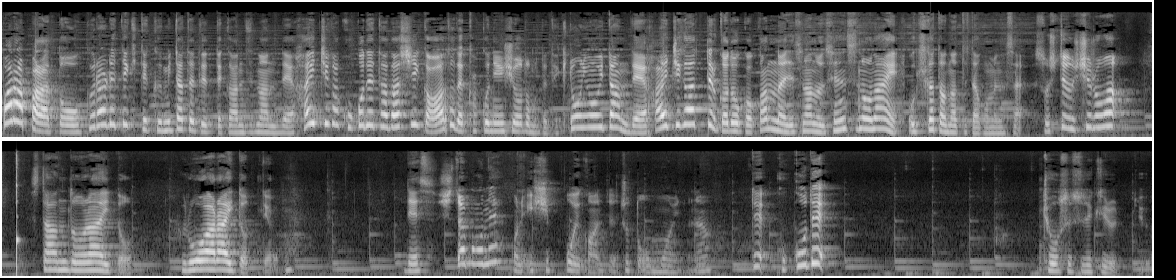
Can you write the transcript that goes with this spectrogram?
パラパラと送られてきて組み立ててって感じなんで、配置がここで正しいかは後で確認しようと思って適当に置いたんで、配置が合ってるかどうかわかんないです。なのでセンスのない置き方になってたらごめんなさい。そして後ろは、スタンドライト。フロアライトっていうの。です。下もね、これ石っぽい感じでちょっと重いのね。で、ここで調節できるっていう。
